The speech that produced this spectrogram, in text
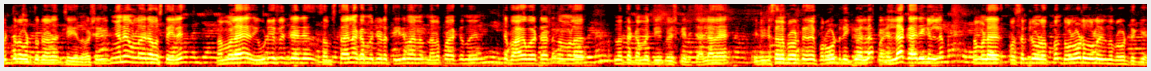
പിന്തുണ കൊടുത്തിട്ടാണ് ചെയ്യുന്നത്. പക്ഷേ ഇങ്ങനെയുള്ള ഒരു അവസ്ഥയിൽ നമ്മളെ യു ഡി എഫിന്റെ സംസ്ഥാന കമ്മിറ്റിയുടെ തീരുമാനം നടപ്പാക്കുന്നതിന്റെ ഭാഗമായിട്ടാണ് നമ്മൾ ഇന്നത്തെ കമ്മിറ്റി ബഹിഷ്കരിച്ചത്. അല്ലാതെ വികസന പ്രവർത്തനങ്ങൾ പുറകോട്ട് നിൽക്കുകയല്ല എല്ലാ കാര്യങ്ങളിലും നമ്മൾ പ്രസിഡന്റിനോടൊപ്പം തോളോട് തോളിൽ നിന്ന് പ്രവർത്തിക്കുക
